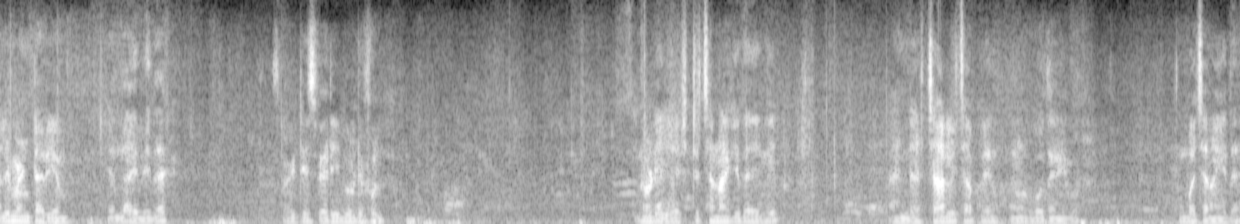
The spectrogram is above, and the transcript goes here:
ಅಲಿಮೆಂಟರಿಯಮ್ ಎಲ್ಲ ಇದಿದೆ so it is very beautiful ನೋಡಿ, ಎಷ್ಟು ಚೆನ್ನಾಗಿದೆ ಇಲ್ಲಿ. ಆ್ಯಂಡ್ ಚಾರ್ಲಿ ಚಾಪ್ಲಿನ್ ನೋಡ್ಬೋದು ನೀವು. ತುಂಬ ಚೆನ್ನಾಗಿದೆ.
